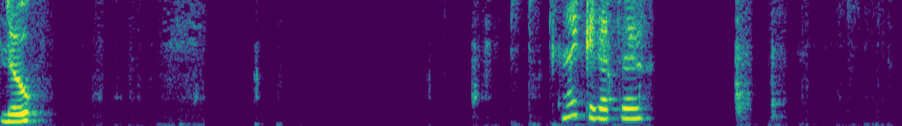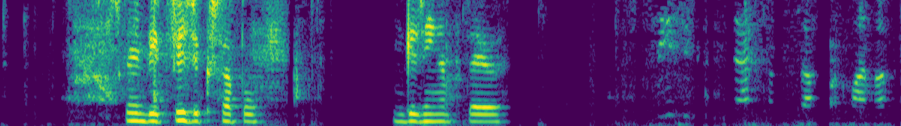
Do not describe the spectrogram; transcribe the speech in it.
Nope. Can I get up there? It's gonna be physics trouble. I'm getting up there. See if you can stack some stuff to climb up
